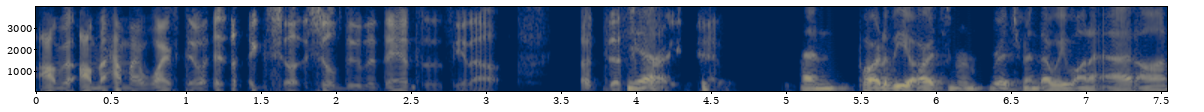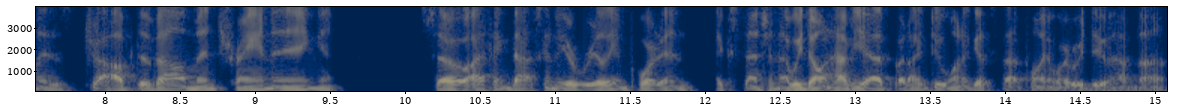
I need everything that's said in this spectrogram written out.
I'm, I'm, gonna have my wife do it. like she'll she'll do the dances, you know. That, that's yeah. great. And part of the arts enrichment that we want to add on is job development training. So I think that's going to be a really important extension that we don't have yet, but I do want to get to that point where we do have that.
